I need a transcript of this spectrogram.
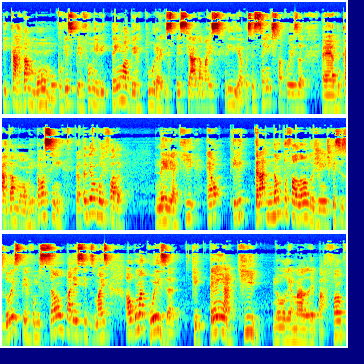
e cardamomo, porque esse perfume ele tem uma abertura especiada mais fria, você sente essa coisa é, do cardamomo. Então assim, eu até dei uma borrifada nele aqui, é, ele tra... não tô falando, gente, que esses dois perfumes são parecidos, mas alguma coisa que tem aqui no Le Mal Le Parfum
